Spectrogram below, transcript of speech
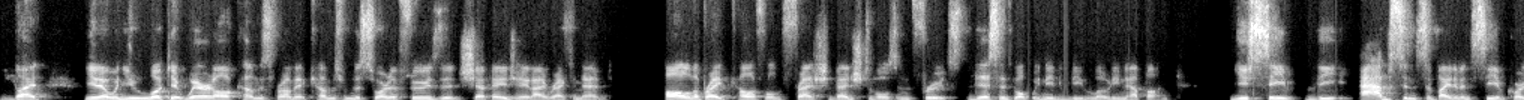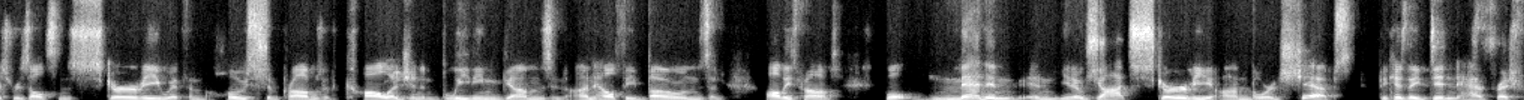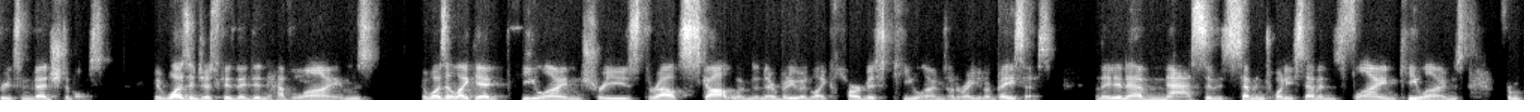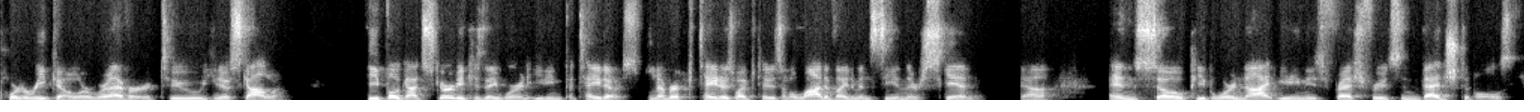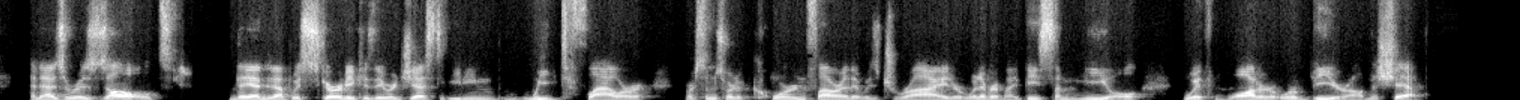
But you know, when you look at where it all comes from, it comes from the sort of foods that Chef AJ and I recommend. All the bright, colorful, fresh vegetables and fruits. This is what we need to be loading up on you see the absence of vitamin C, of course, results in scurvy with a host of problems with collagen and bleeding gums and unhealthy bones and all these problems. Well, men and, and you know got scurvy on board ships because they didn't have fresh fruits and vegetables. It wasn't just because they didn't have limes. It wasn't like they had key lime trees throughout Scotland and everybody would like harvest key limes on a regular basis and they didn't have massive 727s flying key limes from Puerto Rico or wherever to you know Scotland. People got scurvy because they weren't eating potatoes. Remember, potatoes, white potatoes have a lot of vitamin C in their skin. Yeah. And so people were not eating these fresh fruits and vegetables. And as a result, they ended up with scurvy because they were just eating wheat flour or some sort of corn flour that was dried or whatever it might be, some meal with water or beer on the ship.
